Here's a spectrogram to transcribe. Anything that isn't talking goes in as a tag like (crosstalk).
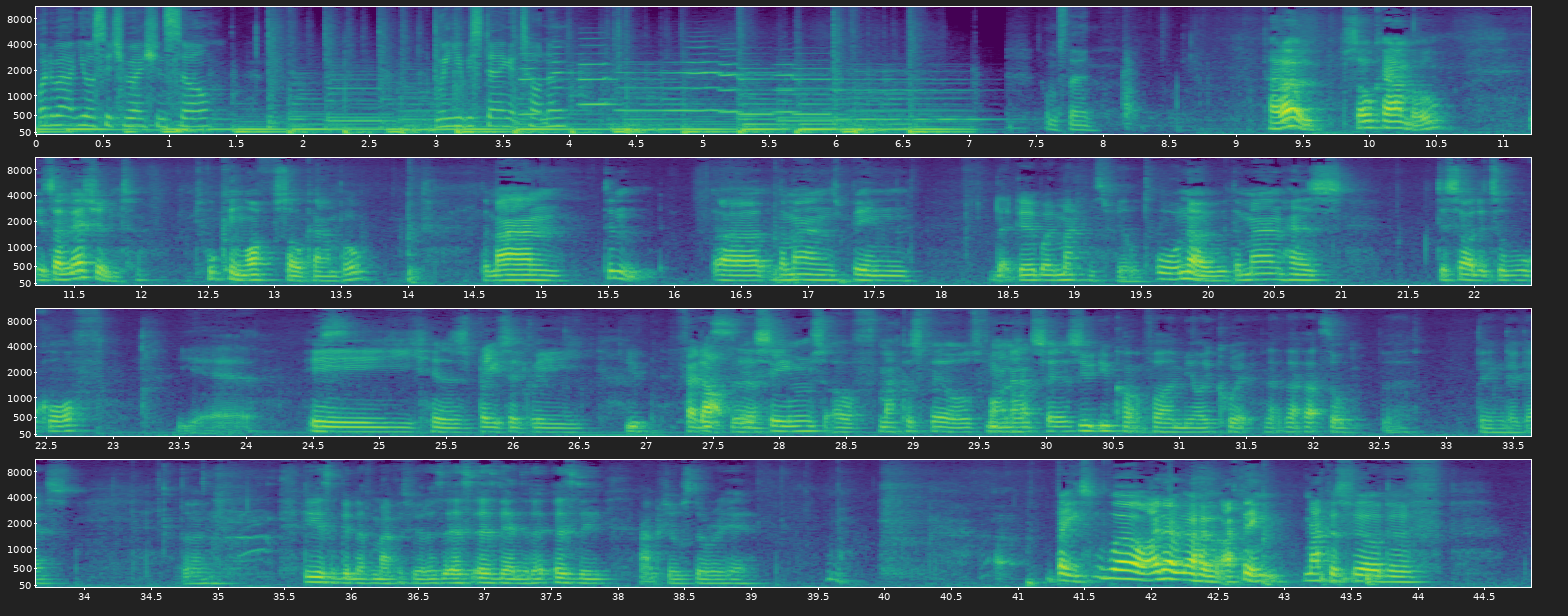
What about your situation, Sol? Will you be staying at Tottenham? I'm staying. Hello, Sol Campbell is a legend. Talking of Sol Campbell, the man didn't. Uh, the man's been. Let go by Macclesfield. Or no, the man has decided to walk off. Yeah. He has basically You- fed up, uh, it seems, of Macclesfield's finances. You, you can't fire me, I quit. That, that, that's all the thing, I guess. Don't know. (laughs) he isn't good enough for Macclesfield. As, as, as the end of it, as the actual story here. Base, well, I don't know. I think Macclesfield have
